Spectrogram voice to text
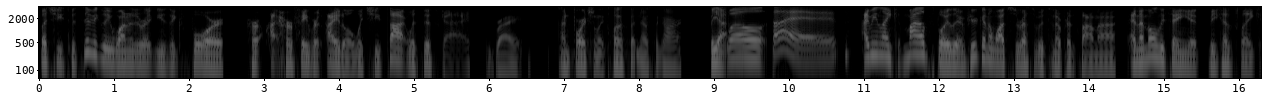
but she specifically wanted to write music for her her favorite idol, which she thought was this guy. right. Unfortunately, close, but no cigar. But yeah, Well, But I mean, like mild spoiler. If you're gonna watch the rest of Utano Prince Sama, and I'm only saying it because like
